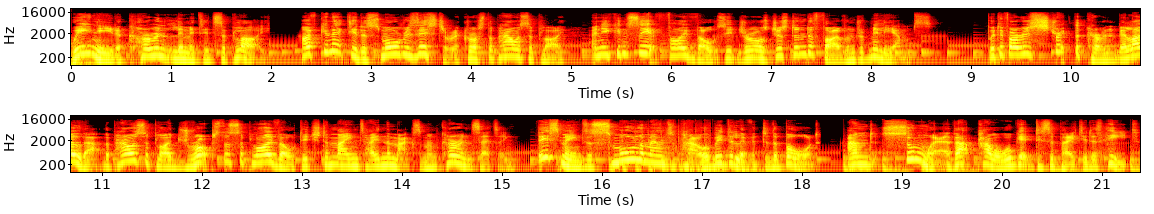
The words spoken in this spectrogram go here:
We need a current limited supply. I've connected a small resistor across the power supply, and you can see at 5 volts it draws just under 500 milliamps but if I restrict the current below that, the power supply drops the supply voltage to maintain the maximum current setting. This means a small amount of power will be delivered to the board, and somewhere that power will get dissipated as heat,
